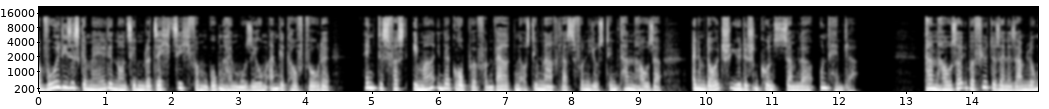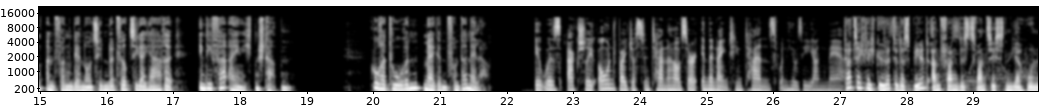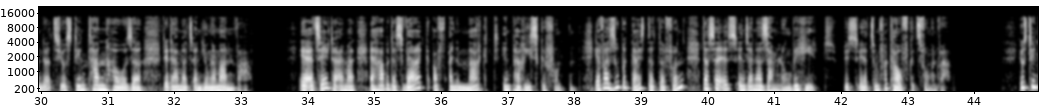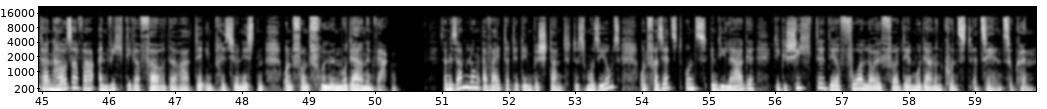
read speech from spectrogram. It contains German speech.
Obwohl dieses Gemälde 1960 vom Guggenheim Museum angekauft wurde, hängt es fast immer in der Gruppe von Werken aus dem Nachlass von Justin Tannhauser, einem deutsch-jüdischen Kunstsammler und Händler. Tannhauser überführte seine Sammlung Anfang der 1940er Jahre in die Vereinigten Staaten. Kuratorin Megan Fontanella It was actually owned by Justin Tannhauser in the 1910s when he was a young man. Tatsächlich gehörte das Bild Anfang des 20. Jahrhunderts Justin Tannhauser, der damals ein junger Mann war. Er erzählte einmal, er habe das Werk auf einem Markt in Paris gefunden. Er war so begeistert davon, dass er es in seiner Sammlung behielt, bis er zum Verkauf gezwungen war. Justin Tannhauser war ein wichtiger Förderer der Impressionisten und von frühen modernen Werken. Seine Sammlung erweiterte den Bestand des Museums und versetzt uns in die Lage, die Geschichte der Vorläufer der modernen Kunst erzählen zu können.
